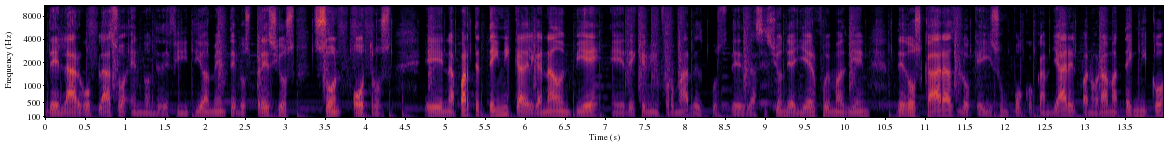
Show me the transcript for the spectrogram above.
de largo plazo, en donde definitivamente los precios son otros. En la parte técnica del ganado en pie, eh, déjenme informarles, pues de la sesión de ayer fue más bien de dos caras, lo que hizo un poco cambiar el panorama técnico.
